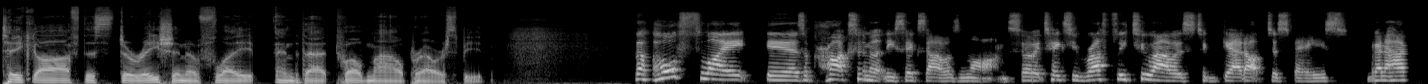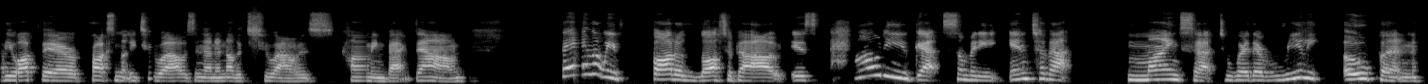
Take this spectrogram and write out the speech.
takeoff this duration of flight and that 12 mile per hour speed the whole flight is approximately six hours long. So it takes you roughly two hours to get up to space. Going to have you up there approximately two hours and then another two hours coming back down. Thing that we've thought a lot about is how do you get somebody into that mindset to where they're really open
